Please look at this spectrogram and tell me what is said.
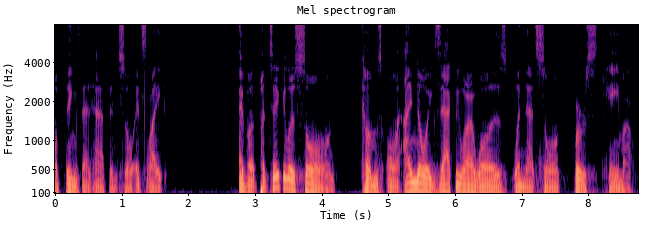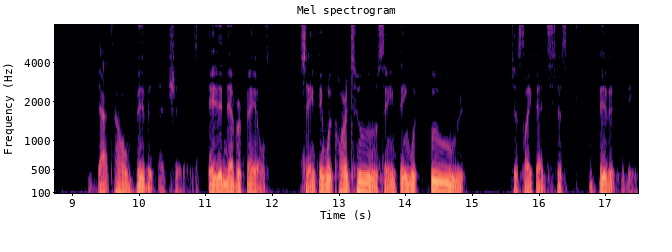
of things that happened. So it's like if a particular song comes on, I know exactly where I was when that song first came out. That's how vivid that shit is. It, it never fails. Same thing with cartoons. Same thing with food. Just like that. It's just vivid for me.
